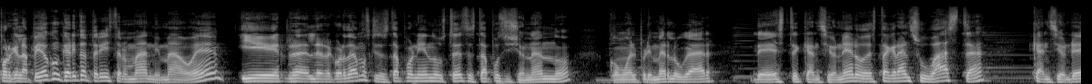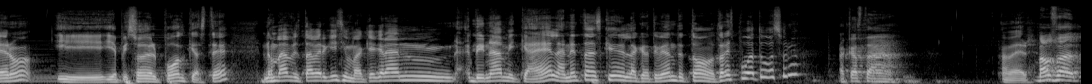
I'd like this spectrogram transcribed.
Porque la pidió con carita triste nomás, mi Mao, ¿eh? Y re- le recordamos que se está poniendo, usted se está posicionando como el primer lugar de este cancionero, de esta gran subasta cancionero y, y episodio del podcast, ¿eh? No mames, está verguísima. Qué gran dinámica, ¿eh? La neta es que la creatividad ante todo. ¿Traes púa tu basura? Acá está. A ver. Vamos a.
